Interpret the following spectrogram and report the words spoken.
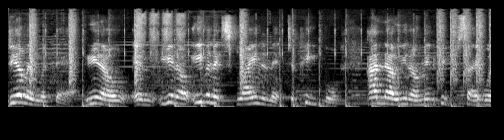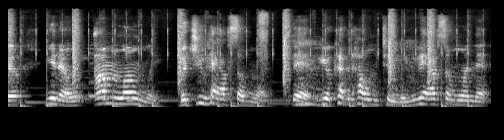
dealing with that, you know, and you know, even explaining it to people. I know, you know, many people say, well, you know, I'm lonely, but you have someone that Mhm. you're coming home to, and you have someone that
